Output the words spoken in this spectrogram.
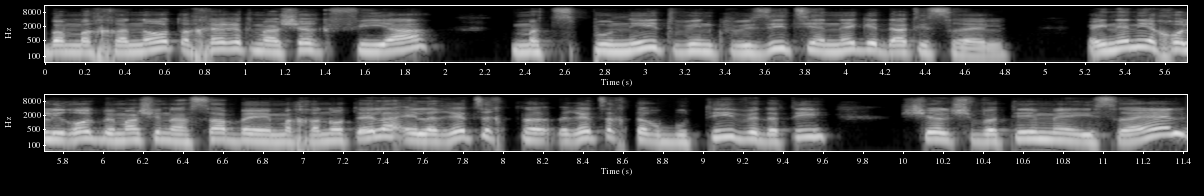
במחנות אחרת מאשר כפייה מצפונית ואינקוויזיציה נגד דת ישראל. אינני יכול לראות במה שנעשה במחנות אלא, אלא רצח, רצח תרבותי ודתי של שבטים אה, ישראל,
